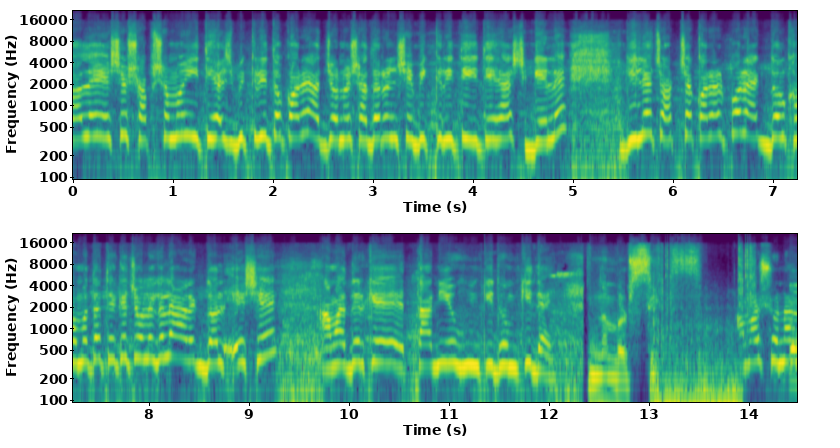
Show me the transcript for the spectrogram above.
দলে এসে সবসময় ইতিহাস বিকৃত করে আর জনসাধারণ সে বিকৃতি ইতিহাস গেলে, গিলে চর্চা করার পর একদল ক্ষমতা থেকে চলে গেলে আরেক দল এসে আমাদেরকে তা নিয়ে হুমকি ধমকি দেয়। Number 6. আমার শোনার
